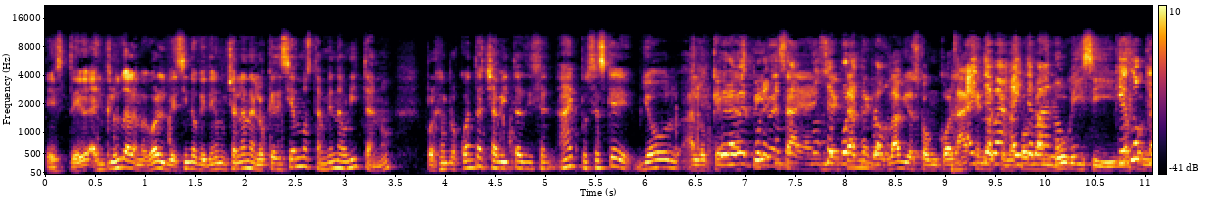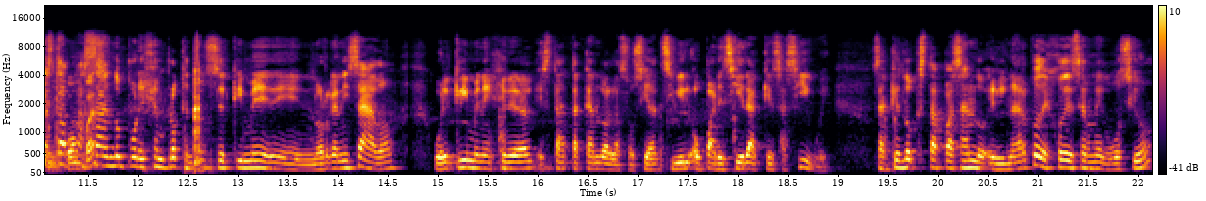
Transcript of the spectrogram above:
este, incluso a lo mejor el vecino que tiene mucha lana, lo que decíamos también ahorita, ¿no? Por ejemplo, ¿cuántas chavitas dicen, ay, pues es que yo a lo que Pero a ver, por aspiro es a no sé, por inyectarme ejemplo, los labios con colágeno, va, que me pongan va, ¿no, boobies y ¿Qué me es lo que está pompas? pasando, por ejemplo, que entonces el crimen organizado o el crimen en general está atacando a la sociedad civil o pareciera que es así, güey? O sea, ¿qué es lo que está pasando? ¿El narco dejó de ser negocio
